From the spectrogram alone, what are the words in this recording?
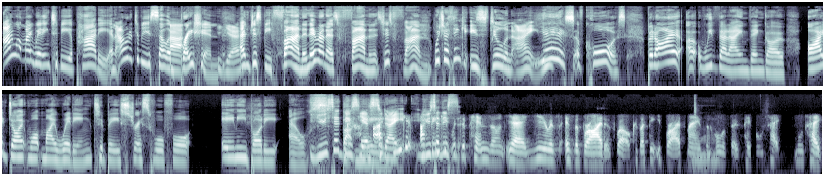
I want my wedding to be a party and I want it to be a celebration. yeah. And just be fun. And everyone has fun and it's just fun. Which I think is still an aim. Yes, of course. But I, uh, with that aim, then go, I don't want my wedding to be stressful for anybody else. You said this me. yesterday. I think it, I you think said it this. would depend on yeah you as as the bride as well because I think your bridesmaids and mm. all of those people will take will take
